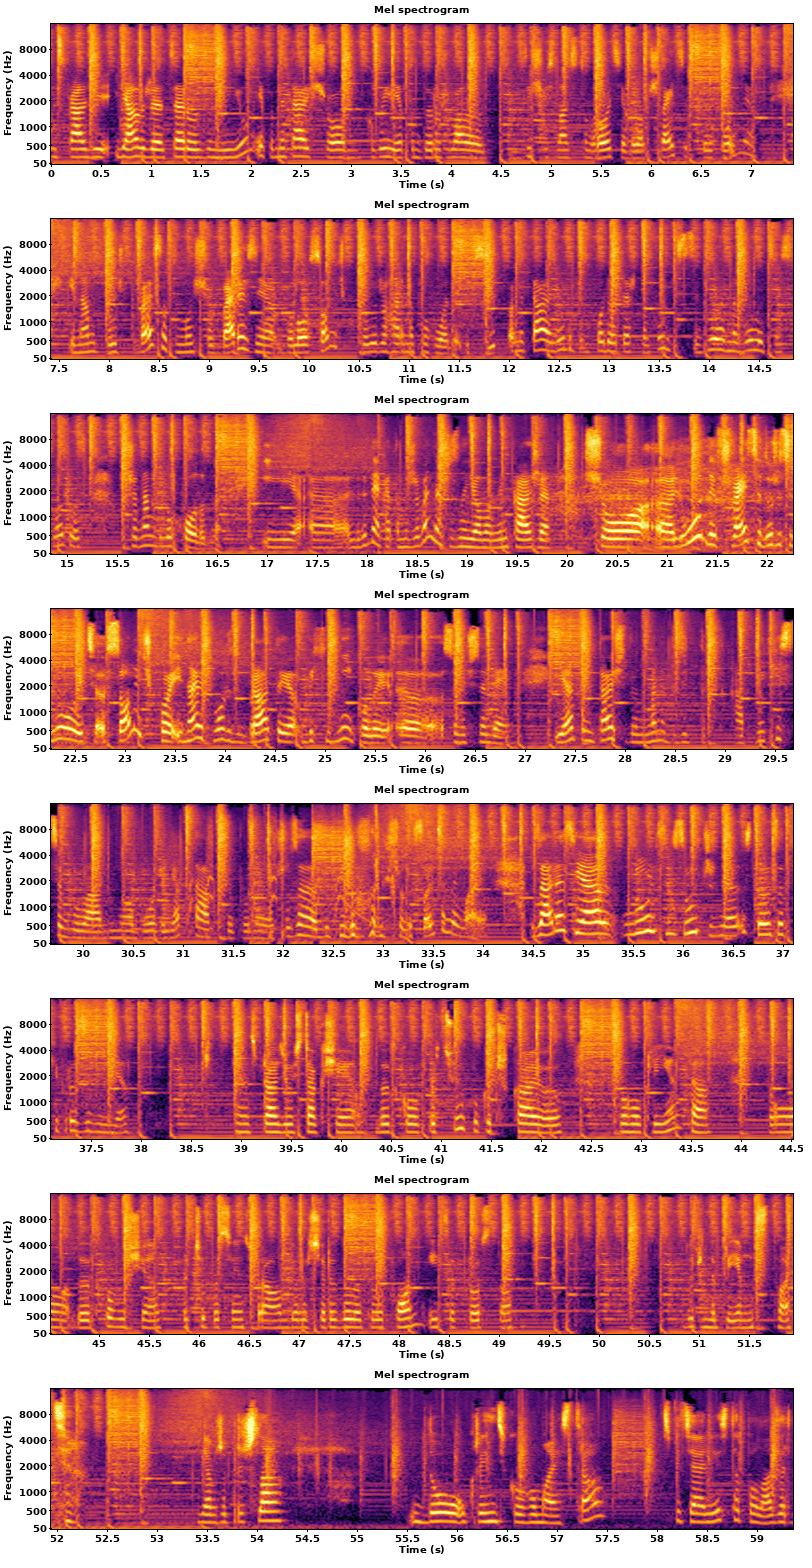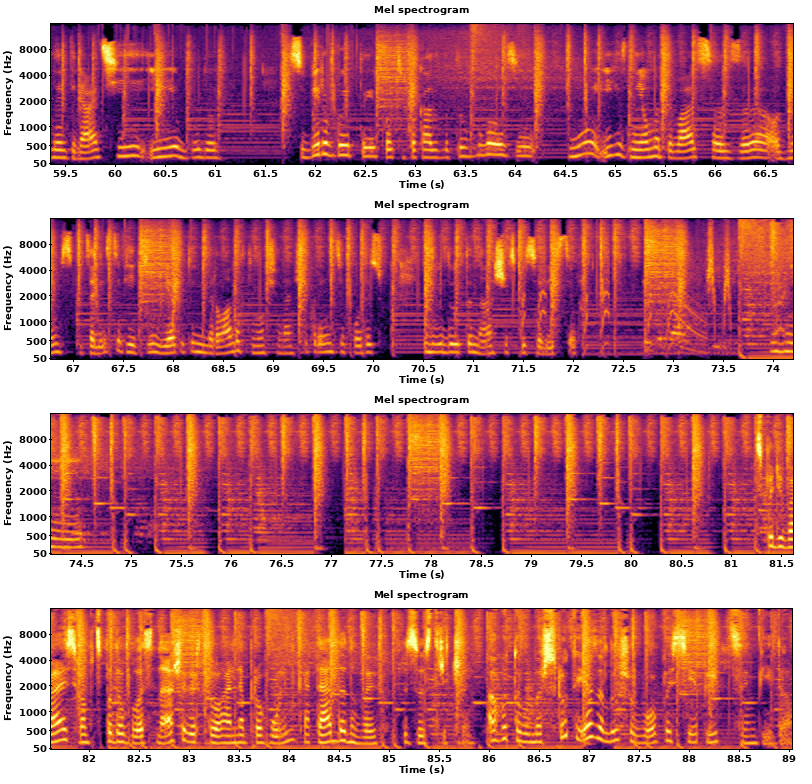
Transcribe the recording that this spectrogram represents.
Насправді я вже це розумію. Я пам'ятаю, що коли я подорожувала у 2018 році, я була в Швеції в Стокгольмі, і нам дуже повезло, тому що в березні було сонечко, була дуже гарна погода. І всі пам'ятаю, люди походили теж на вулиці, сиділи на вулиці, насолоджувалися, хоча нам було холодно. І е, людина, яка там живе, наша знайома, він каже, що е, люди в Швеції дуже цінують сонечко і навіть можуть брати вихідні, коли е, сонячний день. І я пам'ятаю, що для мене тоді така дикість це була. Думала, боже, як так? Типу, ну що за думати, що на сонця немає. Зараз я нуль засудження, 100% розуміння. Насправді ось так ще додатково працюю, поки чекаю свого клієнта, то додатково ще працюю по своїм справам. До речі, розбила телефон, і це просто дуже неприємна ситуація. Я вже прийшла до українського майстра, спеціаліста по лазерній епіляції, і буду собі робити, потім показувати в блозі. Ну і знайомити вас з одним з спеціалістів, які є тут у Нідерландах, тому що наші українці ходять відвідувати наших спеціалістів. Угу. Сподіваюсь, вам сподобалась наша віртуальна прогулянка та до нових зустрічей. А готові маршрути я залишу в описі під цим відео.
